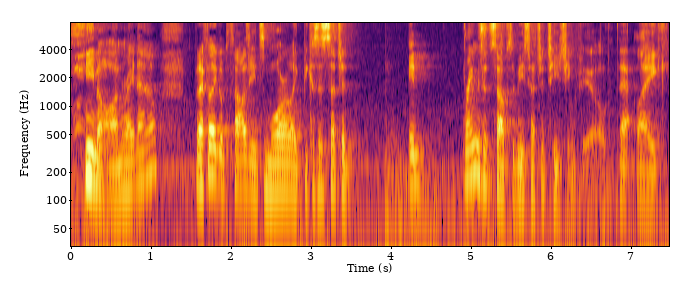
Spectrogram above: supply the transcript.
you know, on right now? But I feel like with pathology, it's more like because it's such a, it brings itself to be such a teaching field that like,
